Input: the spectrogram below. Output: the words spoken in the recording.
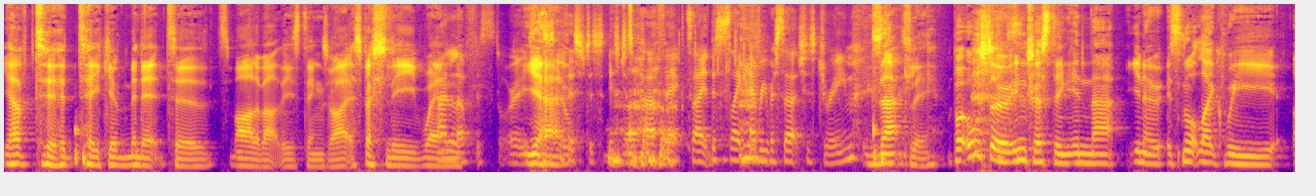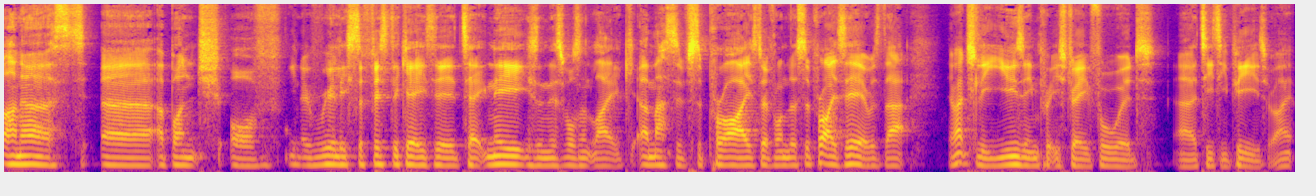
you have to take a minute to smile about these things, right? Especially when I love this story. Yeah, it's just it's just perfect. Like this is like every researcher's dream. Exactly, but also interesting in that you know it's not like we unearthed uh, a bunch of you know really sophisticated techniques, and this wasn't like a massive surprise to everyone. The surprise here was that they're actually using pretty straightforward uh, TTPs, right?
